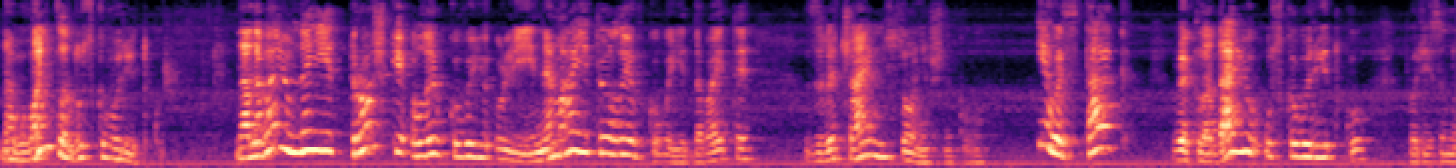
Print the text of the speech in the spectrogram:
На вогонь кладу сковорідку. Наливаю в неї трошки оливкової олії. Не маєте оливкової, давайте звичайну соняшникову. І ось так викладаю у сковорідку порізану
